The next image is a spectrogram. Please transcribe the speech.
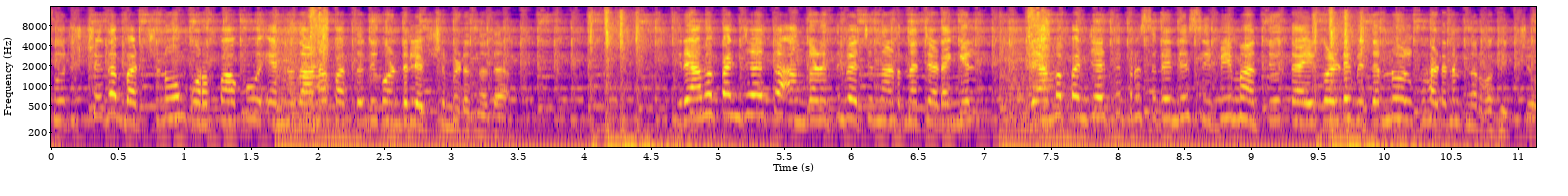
സുരക്ഷിത ഭക്ഷണവും ഉറപ്പാക്കൂ എന്നതാണ് പദ്ധതി കൊണ്ട് ലക്ഷ്യമിടുന്നത്. ഗ്രാമപഞ്ചായത്ത് അങ്കണത്തിൽ വെച്ച് നടന്ന ചടങ്ങിൽ ഗ്രാമപഞ്ചായത്ത് പ്രസിഡന്റ് സിബി മാത്യു തൈകളുടെ വിതരണോദ്ഘാടനം നിർവഹിച്ചു.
